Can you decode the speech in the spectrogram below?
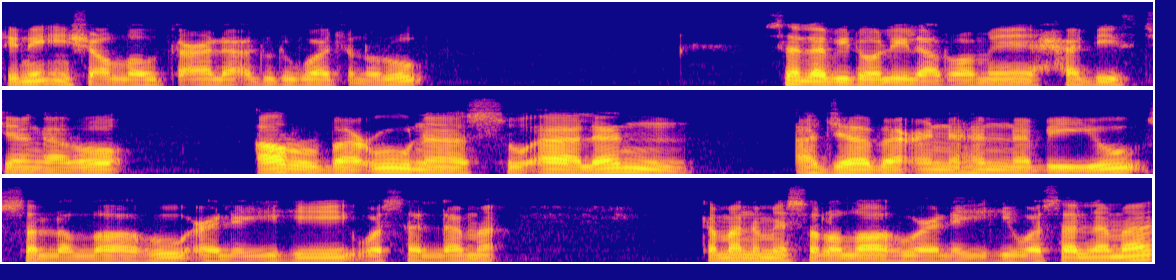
ဒီနေ့အင်ရှာအလ္လာဟ်တအာလာအတူတကွကျွန်တော်တို့ ဆက်လက်ပြီးတော့လေ့လာတော့မယ်ဟာဒီသ်ကျမ်းကတော့အာရဘူနာဆူအာလန်အဂျာဘအန်ဟန်နဘီယူဆလလာဟူအလိုင်ဟီဝဆလမ်ကမန်နမီဆလလာဟူအလိုင်ဟီဝဆလမ်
